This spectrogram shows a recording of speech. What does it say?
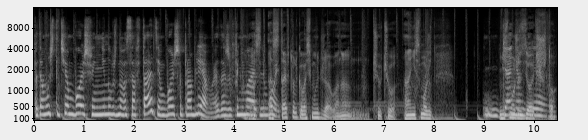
потому что чем больше ненужного софта, тем больше проблем. Это же понимает Ост- любой. Оставь только восьмую Java. Она чего? Она не сможет не Я сможет не сделать что?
